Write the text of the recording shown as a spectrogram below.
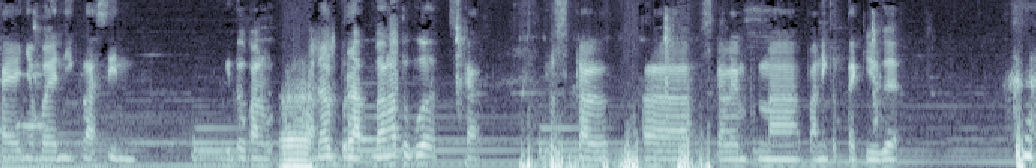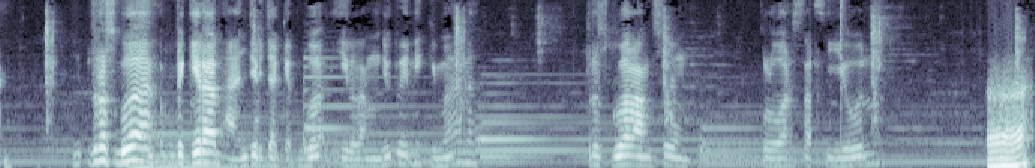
kayak nyobain ikhlasin gitu kan. Ah. padahal berat banget tuh gua Seka- terus sekal eh, sekalian kena panic attack juga. Terus gua pikiran anjir jaket gua hilang juga ini gimana? Terus gua langsung keluar stasiun Ah,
